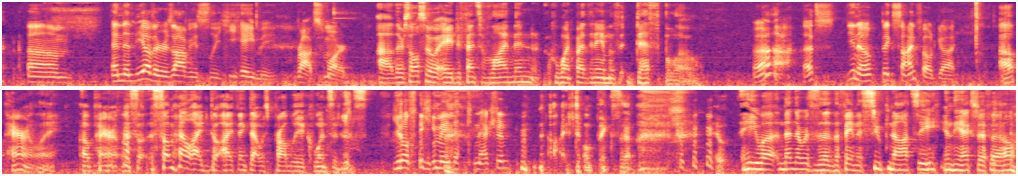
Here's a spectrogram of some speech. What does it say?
um, and then the other is obviously he hate me, Rod Smart. Uh, there's also a defensive lineman who went by the name of Death Blow. Ah, that's you know big Seinfeld guy. Apparently, apparently, so, somehow I do, I think that was probably a coincidence. You don't think he made that connection? no, I don't think so. he uh, and then there was the the famous soup Nazi in the XFL.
